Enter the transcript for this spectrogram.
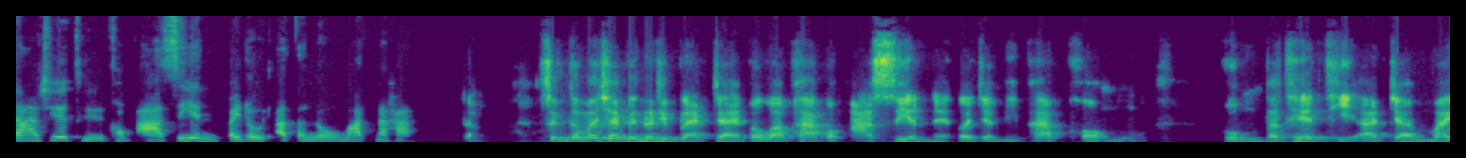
น่าเชื่อถือของอาเซียนไปโดยอัตโนมัตินะคะ ซึ่งก็ไม่ใช่เป็นเรื่องที่แปลกใจ เพราะว่าภาพของอาเซียนเนี่ยก็จะมีภาพของกลุ่มประเทศที่อาจจะไม่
